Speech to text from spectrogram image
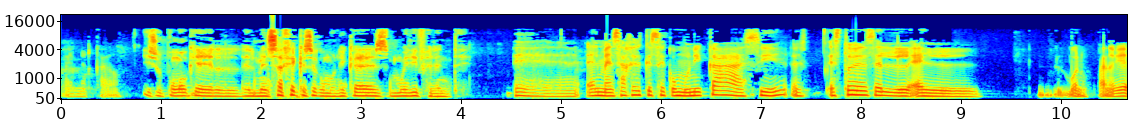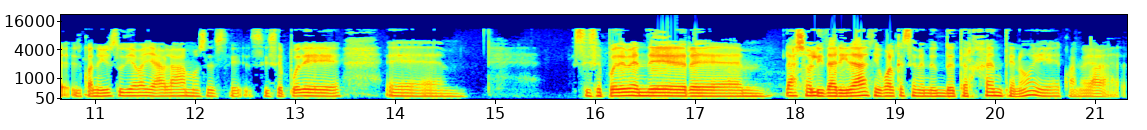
hay mercado. Y supongo que el, mensaje que se comunica es muy diferente. Eh, el mensaje que se comunica, sí. esto es el, bueno, cuando yo, cuando yo estudiaba ya hablábamos de si se puede eh, si se puede vender eh, la solidaridad igual que se vende un detergente, ¿no? Y, eh, cuando ya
